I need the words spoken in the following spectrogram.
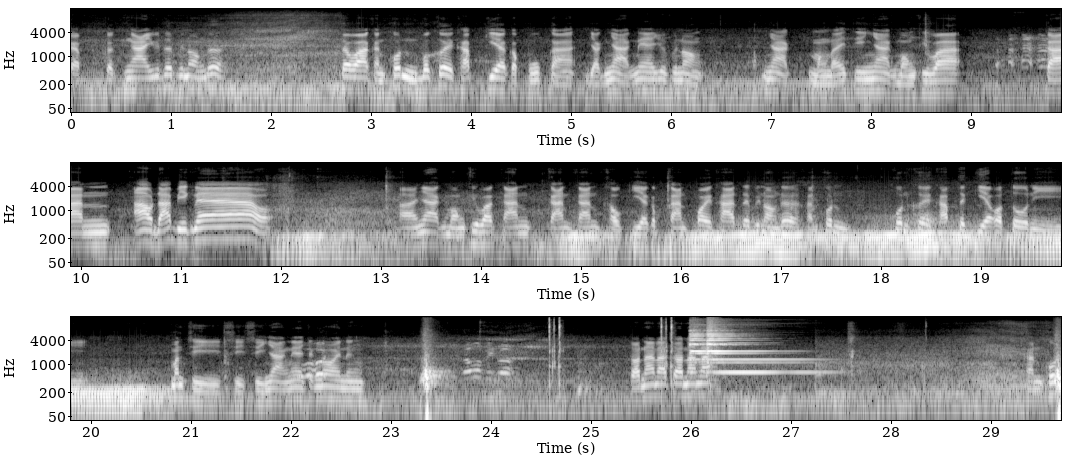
กับกับง่ายอยู่เด้อพี่น้องเด้อแต่ว่าขันคนบ่เคยขับ เกียร์กับปุกกะอยากยากแน่อยู่พี่น้องยากมองไหนที่ยากมองที่ว่า การอ้าวดับอีกแล้วอ่ายากมองที่ว่าการการการเข่าเกียร์กับการปล่อยคาดเด้อพี่น้องเด้อขันคนคนเคยขับแต่เกียร์ออโต้นี่มันสีสีสียากแน่จักน้อยหนึง ตอนนั้นนะตอนนั้นนะขันคน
